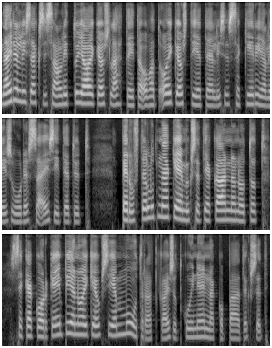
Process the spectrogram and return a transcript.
Näiden lisäksi sallittuja oikeuslähteitä ovat oikeustieteellisessä kirjallisuudessa esitetyt perustellut näkemykset ja kannanotot sekä korkeimpien oikeuksien muut ratkaisut kuin ennakkopäätökset,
